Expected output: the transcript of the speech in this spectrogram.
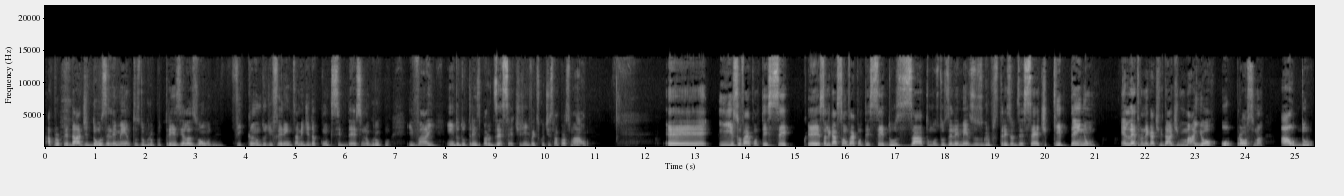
a propriedade dos elementos do grupo 13, elas vão ficando diferentes à medida com que se desce no grupo e vai indo do 13 para o 17. A gente vai discutir isso na próxima aula. É, e isso vai acontecer, é, essa ligação vai acontecer dos átomos, dos elementos dos grupos 13 ao 17 que tenham eletronegatividade maior ou próxima ao do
